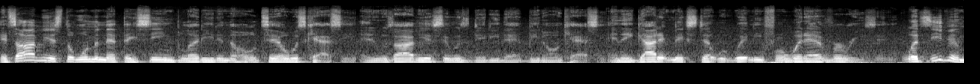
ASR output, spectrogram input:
It's obvious the woman that they seen bloodied in the hotel was Cassie, and it was obvious it was Diddy that beat on Cassie. And they got it mixed up with Whitney for whatever reason. What's even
